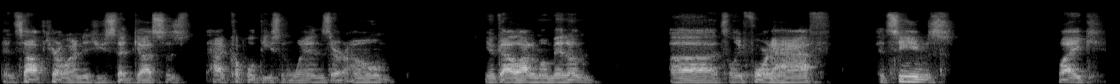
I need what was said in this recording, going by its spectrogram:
and South Carolina, as you said, Gus has had a couple decent wins. They're at home. You know, got a lot of momentum. Uh, it's only four and a half. It seems like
